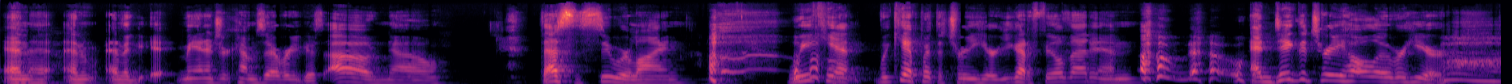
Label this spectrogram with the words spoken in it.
And mm. the, and and the manager comes over. He goes, "Oh no, that's the sewer line. We can't we can't put the tree here. You got to fill that in Oh no. and dig the tree hole over here."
